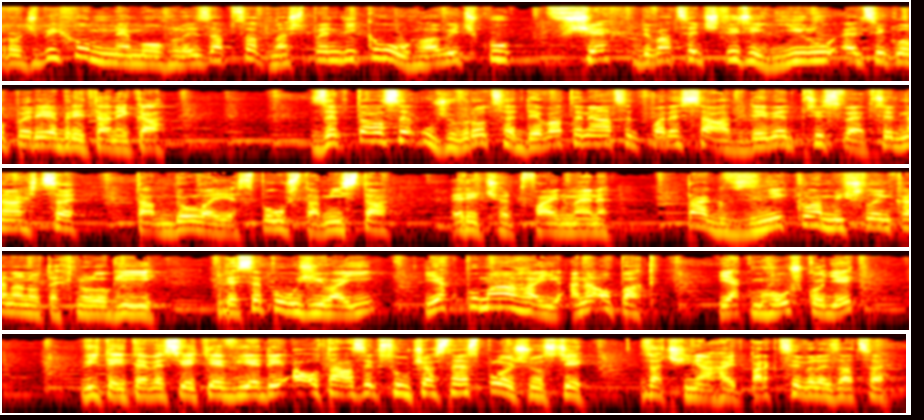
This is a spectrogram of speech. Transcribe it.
proč bychom nemohli zapsat na špendlíkovou hlavičku všech 24 dílů Encyklopedie Britannica. Zeptal se už v roce 1959 při své přednášce, tam dole je spousta místa, Richard Feynman. Tak vznikla myšlenka nanotechnologií. Kde se používají, jak pomáhají a naopak, jak mohou škodit? Vítejte ve světě vědy a otázek současné společnosti. Začíná Hyde Park civilizace.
